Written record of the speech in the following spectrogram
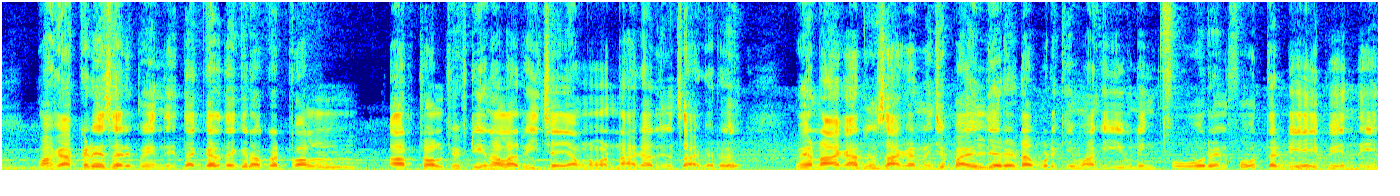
మాకు అక్కడే సరిపోయింది. దగ్గర దగ్గర ఒక ట్వెల్వ్ ఆర్ ట్వెల్వ్ ఫిఫ్టీన్ అలా రీచ్ అయ్యామన్నమాట నాగార్జున సాగర్. మేము నాగార్జున సాగర్ నుంచి బయలుదేరేటప్పటికి మాకు evening four and four thirty అయిపోయింది.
